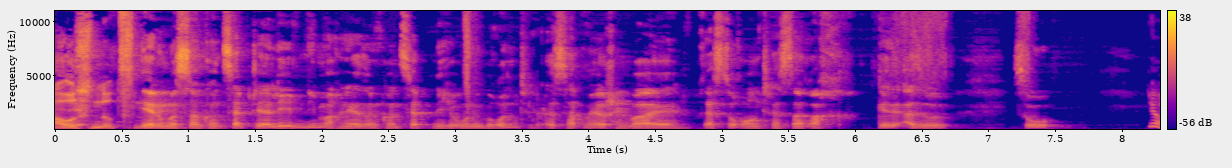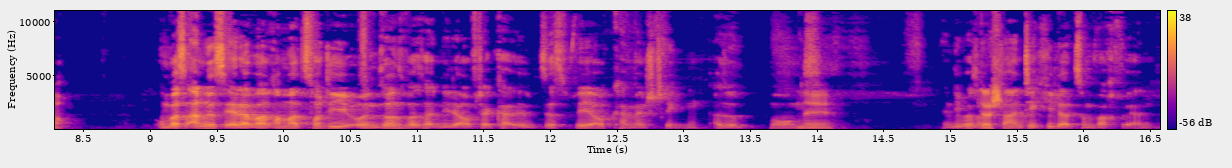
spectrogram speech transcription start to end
ausnutzen. Ja, du musst so ein Konzept ja erleben. Die machen ja so ein Konzept nicht ohne Grund. Das hat man ja schon bei Restaurant Testerach. ge- Also so. Ja. Und was anderes, ja, da war Ramazzotti und sonst was hatten die da auf der Karte. Das will ja auch kein Mensch trinken. Also morgens. Nee. Dann lieber so einen Das- kleinen Tequila zum Wachwerden.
